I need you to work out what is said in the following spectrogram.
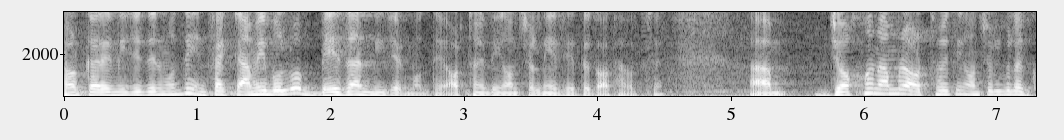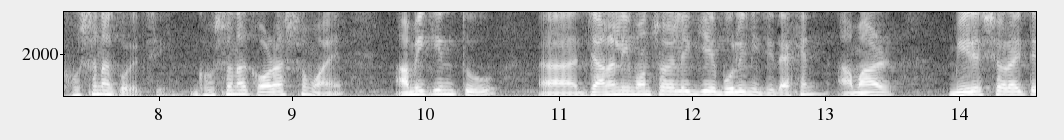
সরকারের নিজেদের মধ্যে। ইনফ্যাক্ট আমি বলব বেজার নিজের মধ্যে, অর্থনৈতিক অঞ্চল নিয়ে যেহেতু কথা হচ্ছে। যখন আমরা অর্থনৈতিক অঞ্চলগুলো ঘোষণা করেছি, ঘোষণা করার সময় আমি কিন্তু জ্বালানি মন্ত্রণালয়ে গিয়ে বলিনি যে দেখেন, আমার মিরেশ্বরাইতে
